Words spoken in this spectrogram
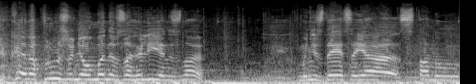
Яке напруження у мене взагалі, я не знаю. Мені здається, я стану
